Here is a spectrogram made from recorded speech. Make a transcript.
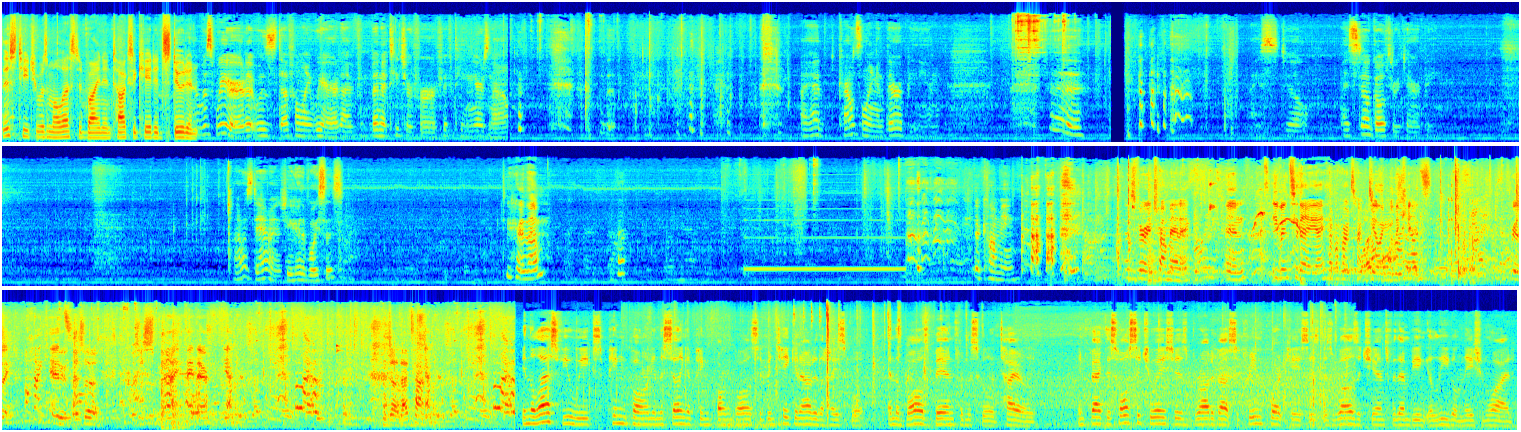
This teacher was molested by an intoxicated student. It was weird. It was definitely weird. I've been a teacher for 15 years now. I had counseling and therapy and. Uh, I still go through therapy. I was damaged. You hear the voices? Do you hear them? They're coming. it was very traumatic. And even today, I have a hard time dealing with the kids. Really. Oh, hi, kids. There's a there's a smash. Hi, hi there. Yeah. No, that's how. In the last few weeks, ping pong and the selling of ping pong balls have been taken out of the high school, and the balls banned from the school entirely. In fact, this whole situation has brought about Supreme Court cases as well as a chance for them being illegal nationwide.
